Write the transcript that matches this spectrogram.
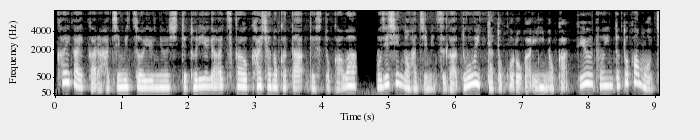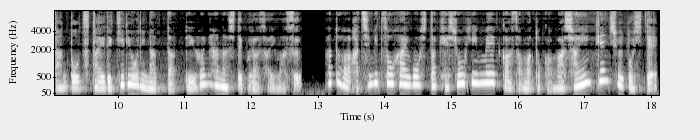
海外から蜂蜜を輸入して取り扱う会社の方ですとかは、ご自身の蜂蜜がどういったところがいいのかっていうポイントとかもちゃんとお伝えできるようになったっていうふうに話してくださいます。あとは蜂蜜を配合した化粧品メーカー様とかが社員研修として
